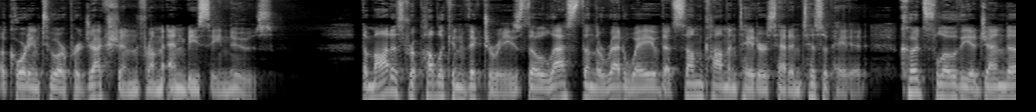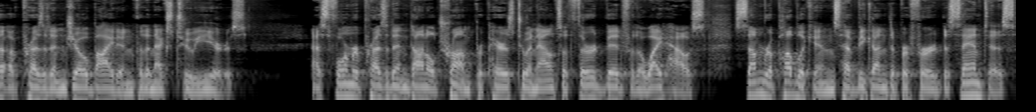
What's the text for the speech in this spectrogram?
according to a projection from NBC News. The modest Republican victories, though less than the red wave that some commentators had anticipated, could slow the agenda of President Joe Biden for the next two years. As former President Donald Trump prepares to announce a third bid for the White House, some Republicans have begun to prefer DeSantis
